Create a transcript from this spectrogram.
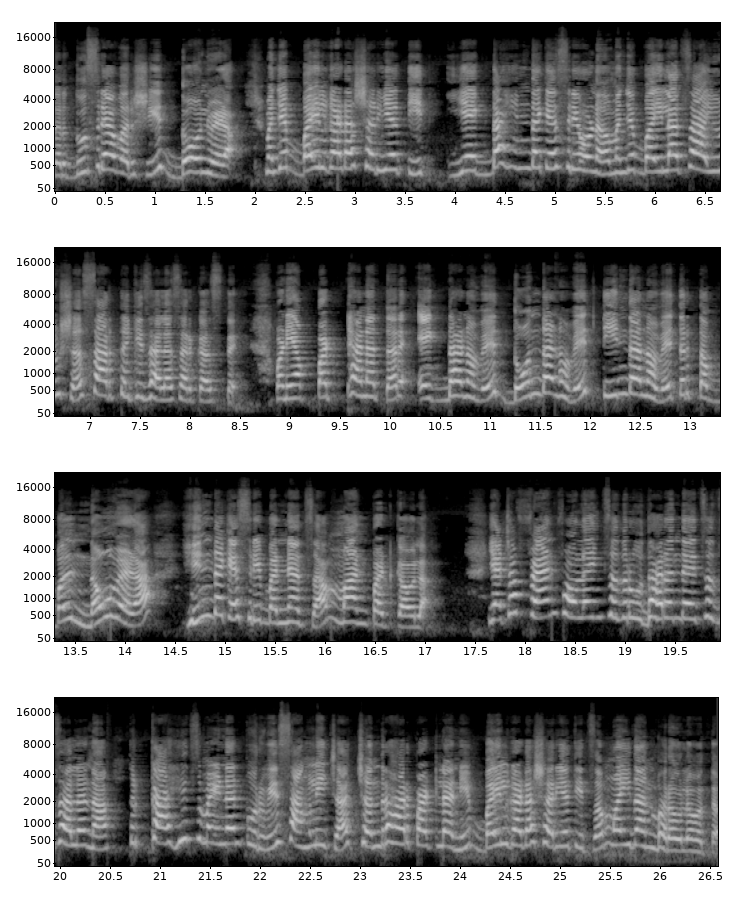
तर दुसऱ्या वर्षी दोन वेळा. म्हणजे बैलगाडा शर्यतीत एकदा हिंद केसरी होणं म्हणजे बैलाचं आयुष्य सार्थकी झाल्यासारखं असते पण या पठ्ठ्यानं तर एकदा नव्हे दोनदा नव्हे तीनदा नव्हे तर तब्बल नऊ वेळा हिंद केसरी बनण्याचा मान पटकावला. याच्या फॅन फॉलोईंगचं जर उदाहरण द्यायचं झालं ना तर काहीच महिन्यांपूर्वी सांगलीच्या चंद्रहार पाटलांनी बैलगाडा शर्यतीचं मैदान भरवलं होतं.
